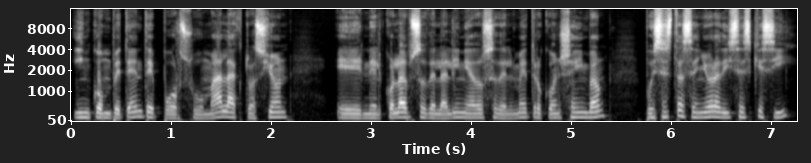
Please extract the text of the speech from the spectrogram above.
incompetente por su mala actuación en el colapso de la línea 12 del metro con Sheinbaum, pues esta señora dice es que sí,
